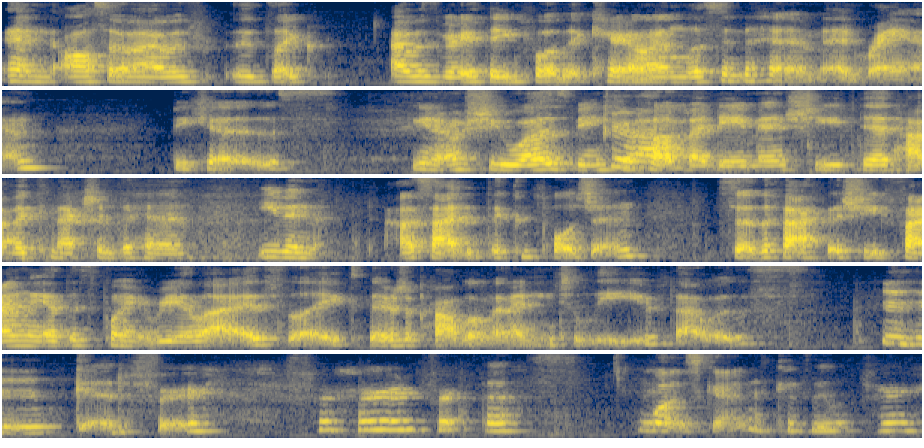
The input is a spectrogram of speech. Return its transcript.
And also, I was, it's like, I was very thankful that Caroline listened to him and ran because, you know, she was being compelled Yeah. by Damon. She did have a connection to him, even outside of the compulsion. So the fact that she finally at this point realized, like, there's a problem and I need to leave, that was hmm good for for her and for us was good. because we love her.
